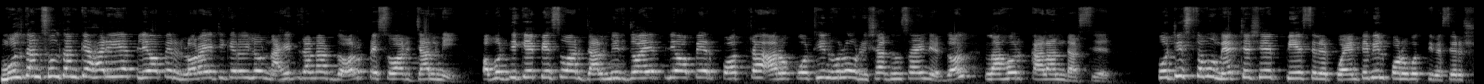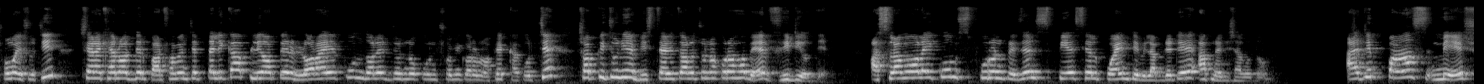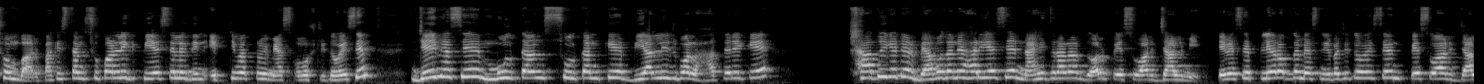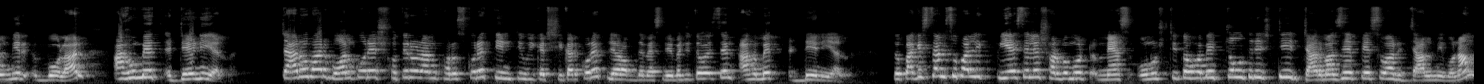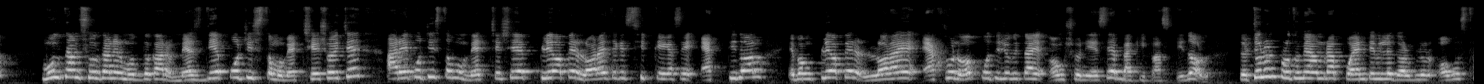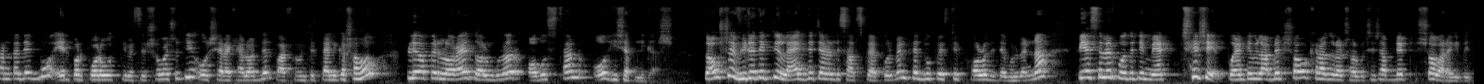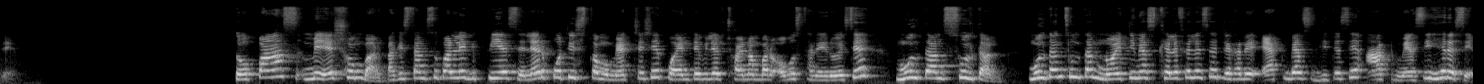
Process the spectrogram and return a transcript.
মুলতান সুলতানকে হারিয়ে প্লে অফের লড়াই টিকে রইল নাহিদ রানার দল পেশোয়ার জালমি। অপরদিকে পেশোয়ার জালমির জয়ে প্লে অফের পথটা আরও কঠিন হলো রিশাদ হোসাইনের দল লাহোর কালান্ডার্সের। পঁচিশতম ম্যাচ শেষে পিএসএল এর পয়েন্ট টেবিল পরবর্তী ম্যাচের সময়সূচি। সেরা খেলোয়াড়দের পারফরমেন্সের তালিকা প্লে অফের লড়াইয়ে কোন দলের জন্য কোন সমীকরণ অপেক্ষা করছে, সবকিছু নিয়ে বিস্তারিত আলোচনা করা হবে ভিডিওতে। আসসালামু আলাইকুম, Sphuran presents, PSL point table আপডেটে আপনাকে স্বাগতম। আজ পাঁচ মে সোমবার পাকিস্তান সুপার লিগ পিএসএল এর দিন একটি মাত্র ম্যাচ অনুষ্ঠিত হয়েছে। যেই ম্যাচে মুলতান সুলতানকে বিয়াল্লিশ বল হাতে রেখে সাত উইকেটের ব্যবধানে হারিয়েছে নাহিদ রানার দল পেশোয়ার জালমি এ ম্যাচে প্লেয়ার অব দ্য ম্যাচ নির্বাচিত হয়েছেন পেশোয়ার জালমির বোলার আহমেদ ড্যানিয়েল। চার ওভার বল করে সতেরো রান খরচ করে তিনটি উইকেট শিকার করে প্লেয়ার অব দ্য ম্যাচ নির্বাচিত হয়েছেন আহমেদ ড্যানিয়েল। তো পাকিস্তান সুপার লিগ পিএসএল এর সর্বমোট ম্যাচ অনুষ্ঠিত হবে চৌত্রিশটি, যার মাঝে পেশোয়ার জালমি বনাম। মুলতান সুলতানের মধ্যকার ম্যাচ দিয়ে পঁচিশতম ম্যাচ শেষ হয়েছে। আর এই পঁচিশতম ম্যাচ শেষে প্লে অফের লড়াই থেকে ছিটকে গেছে একটি দল এবং প্লে অফের লড়াইয়ে এখনও প্রতিযোগিতায় অংশ নিয়েছে বাকি পাঁচটি দল। তো চলুন প্রথমে আমরা পয়েন্ট টেবিলে দলগুলোর অবস্থানটা দেখব। এরপর পরবর্তী ম্যাচের সময়সূচি ও সেরা খেলোয়াড়দের পারফরমেন্সের তালিকা সহ প্লে অফের লড়াই দলগুলোর অবস্থান ও হিসাব নিকাশ। তো অবশ্যই ভিডিওতে একটি লাইক দিয়ে চ্যানেলটি সাবস্ক্রাইব করবেন ফেসবুক পেজটি ফলো দিতে ভুলবেন না। পিএসএল এর প্রতিটি ম্যাচ শেষে পয়েন্ট টেবিল আপডেট সহ খেলাধুলার সর্বশেষ আপডেট সবার আগে পেতে। তো পাঁচ মে সোমবার পাকিস্তান সুপার লিগ পিএসএল এর পঁচিশতম ম্যাচ শেষে পয়েন্ট টেবিলের ছয় নম্বর অবস্থানে রয়েছে মুলতান সুলতান। মুলতান সুলতান নয়টি ম্যাচ খেলে ফেলেছে, যেখানে এক ম্যাচ জিতেছে, আট ম্যাচই হেরেছে।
